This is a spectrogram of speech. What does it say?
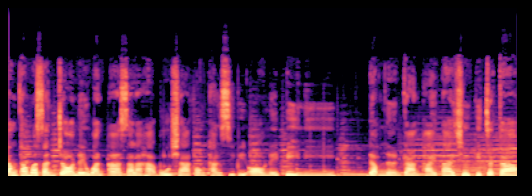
รรมธรรมสัญจรในวันอาสาฬหบูชาของทาง CPO ในปีนี้ดำเนินการภายใต้ชื่อกิจกรรม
